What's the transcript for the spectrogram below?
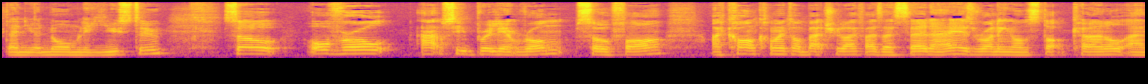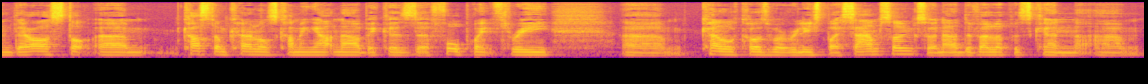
than you're normally used to. So overall, absolutely brilliant ROM so far. I can't comment on battery life as I said, and it is running on stock kernel, and there are stock um, custom kernels coming out now because the 4.3 um, kernel codes were released by Samsung, so now developers can um,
